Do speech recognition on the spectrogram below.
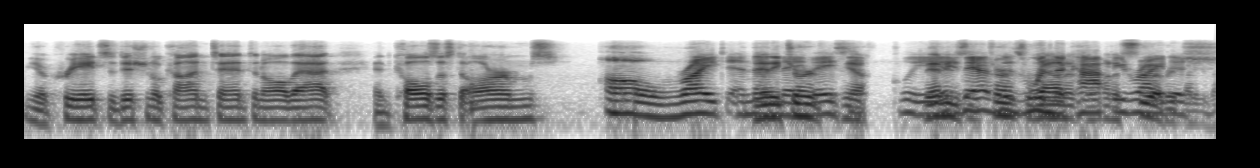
you know, creates additional content and all that and calls us to arms. Oh, right. And then, then they basically, yeah, then that was when the copyright issue,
